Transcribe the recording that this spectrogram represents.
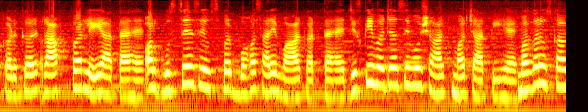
पकड़कर राफ्ट पर ले आता है और गुस्से से उस पर बहुत सारे वार करता है, जिसकी वजह से वो शार्क मर जाती है। मगर उसका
